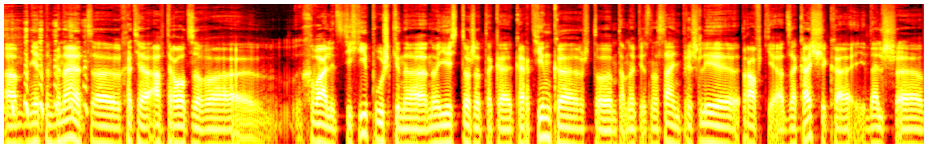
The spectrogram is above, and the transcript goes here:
А, мне это напоминает, э, хотя автор отзыва э, хвалит стихи Пушкина, но есть тоже такая картинка, что там написано «Сань, пришли правки от заказчика», и дальше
